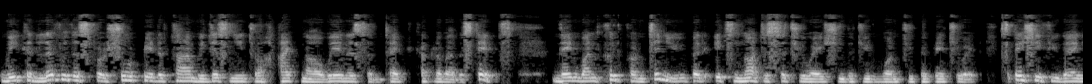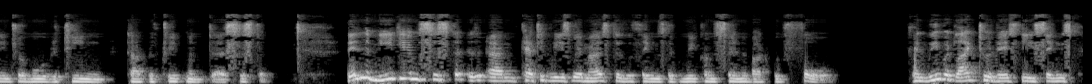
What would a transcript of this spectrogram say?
we could live with this for a short period of time. We just need to heighten our awareness and take a couple of other steps. Then one could continue, but it's not a situation that you'd want to perpetuate, especially if you're going into a more routine type of treatment uh, system. Then the medium system, um, categories where most of the things that we're concerned about would fall. And we would like to address these things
